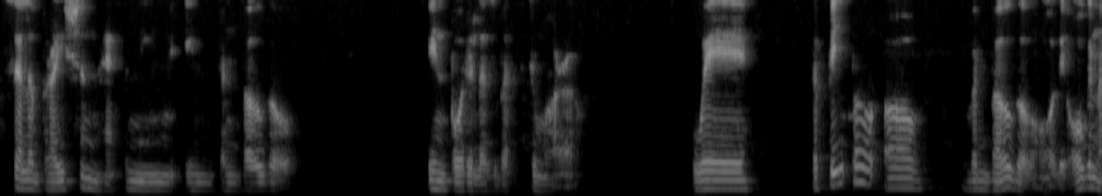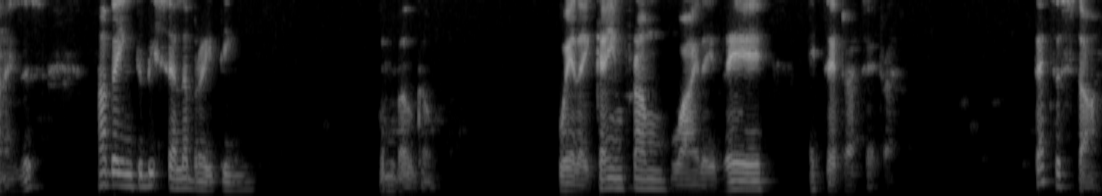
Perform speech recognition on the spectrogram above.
celebration happening in Windvogel in Port Elizabeth tomorrow, where the people of Windvogel or the organizers are going to be celebrating Windvogel, where they came from, why they're there, etc., etc. That's a start.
